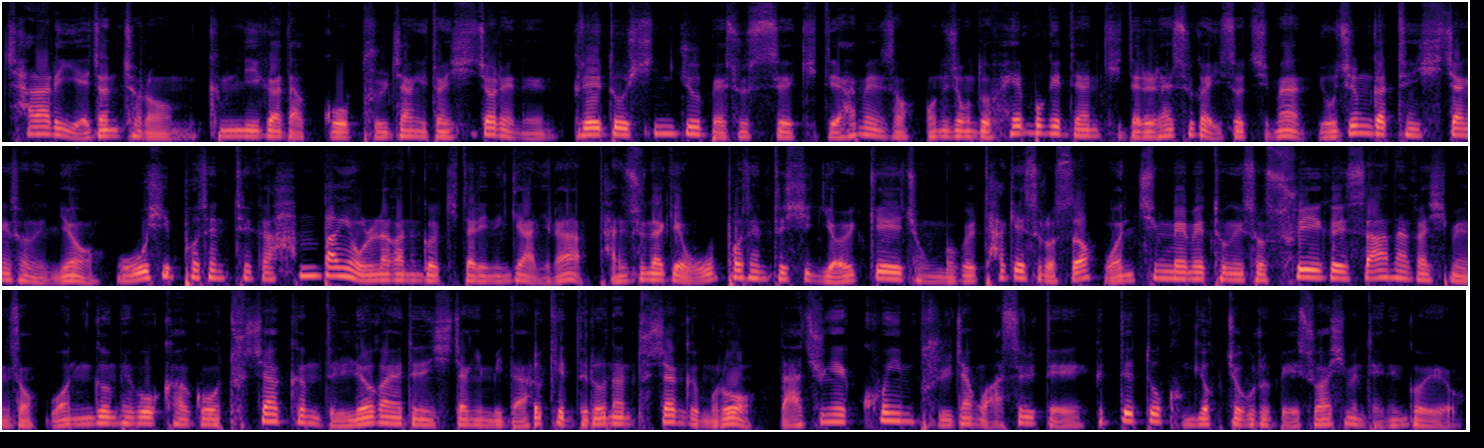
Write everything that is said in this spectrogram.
차라리 예전처럼 금리가 낮고 불장이던 시절에는 그래도 신규 매수세 기대하면서 어느 정도 회복에 대한 기대를 할 수가 있었지만 요즘 같은 시장에서는요 50%가 한 방에 올라가는 걸 기다리는 게 아니라 단순하게 5%씩 10개의 종목을 타겟으로서 원칙 매매 통해서 수익을 쌓아나가시면서 원금 회복하고 투자금 늘려가야 되는 시장입니다. 이렇게 늘어난 투자금으로 나중에 코인 불장 왔을 때 그때 또 공격적으로 매수하시면 되는 거예요.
